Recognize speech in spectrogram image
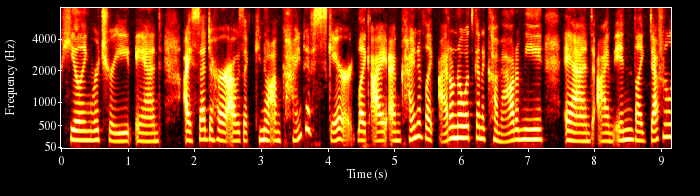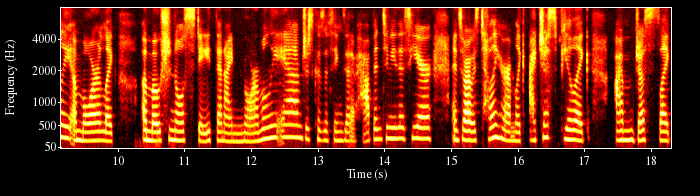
healing retreat. And I said to her, I was like, you know, I'm kind of scared. Like, I, I'm kind of like, I don't know what's going to come out of me. And I'm in like definitely a more like emotional state than I normally am just because of things that have happened to me this year. And so I was telling her, I'm like, I just feel like I'm just like,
